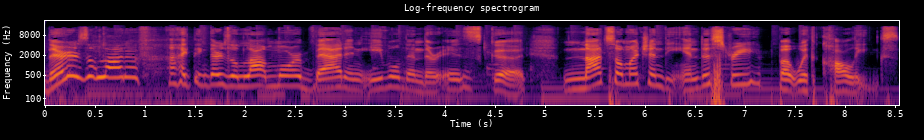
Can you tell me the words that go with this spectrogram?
there's a lot of, I think there's a lot more bad and evil than there is good. Not so much in the industry, but with colleagues.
